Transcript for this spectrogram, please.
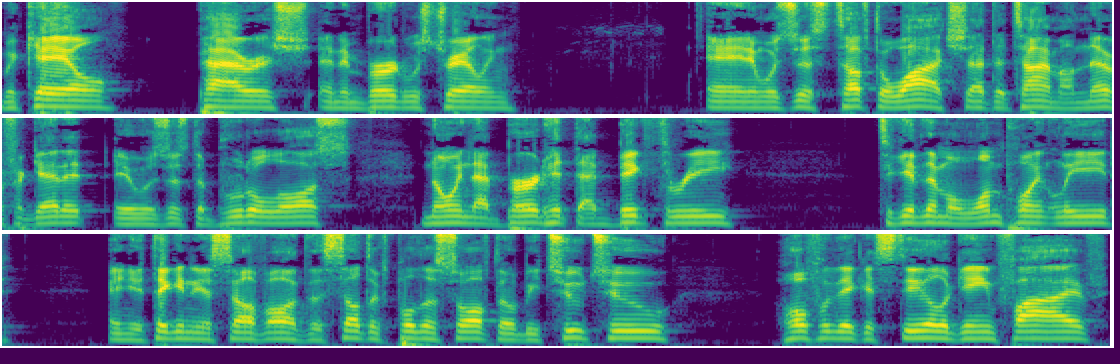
McHale, Parish, and then Bird was trailing. And it was just tough to watch at the time. I'll never forget it. It was just a brutal loss, knowing that Bird hit that big three to give them a one point lead. And you're thinking to yourself, oh, if the Celtics pull this off, there'll be 2 2. Hopefully they could steal a game five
